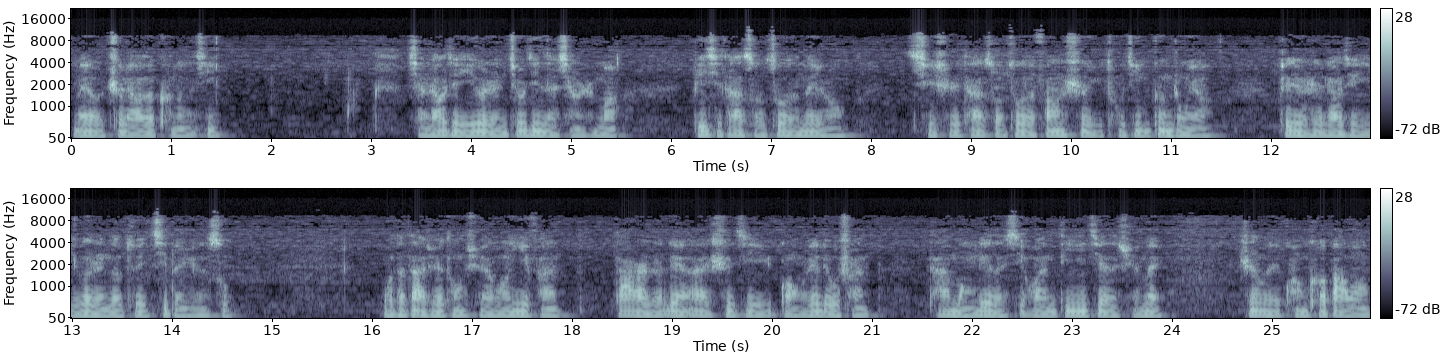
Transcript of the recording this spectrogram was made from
没有治疗的可能性。想了解一个人究竟在想什么，比起他所做的内容，其实他所做的方式与途径更重要。这就是了解一个人的最基本元素。我的大学同学王一凡。达尔的恋爱事迹广为流传，他猛烈的喜欢第一届的学妹，身为旷课霸王，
